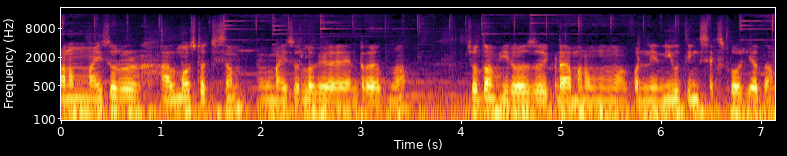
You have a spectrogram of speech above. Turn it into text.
మనం మైసూర్ ఆల్మోస్ట్ వచ్చేసాం. మైసూర్లోకి ఎంటర్ అవుతున్నాం. చూద్దాం ఈరోజు ఇక్కడ మనం కొన్ని న్యూ థింగ్స్ ఎక్స్ప్లోర్ చేద్దాం.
